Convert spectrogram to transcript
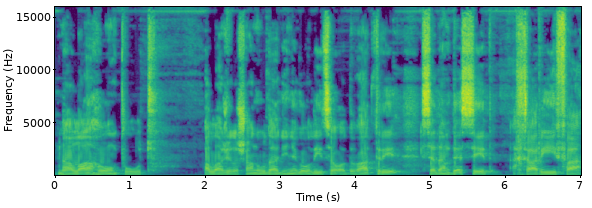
na Allahovom putu Allah Želešanu udalji njegovo lice od vatri 70 harifa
